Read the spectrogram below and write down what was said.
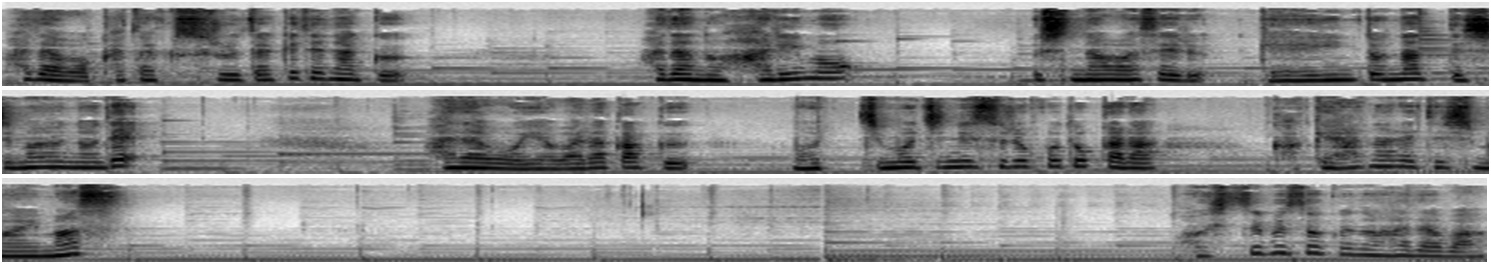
肌を硬くするだけでなく肌の張りも失わせる原因となってしまうので肌を柔らかくもっちもちにすることからかけ離れてしまいます。保湿不足の肌は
